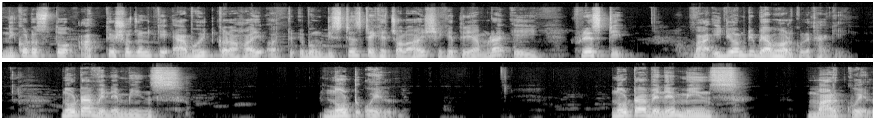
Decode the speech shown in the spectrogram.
নিকটস্থ আত্মীয় স্বজনকে অ্যাভয়েড করা হয় এবং ডিস্টেন্স রেখে চলা হয়, সেক্ষেত্রে আমরা এই ফ্রেজটি বা ইডিয়মটি ব্যবহার করে থাকি। Nota bene means note well. Nota bene means mark well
